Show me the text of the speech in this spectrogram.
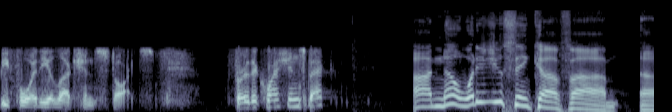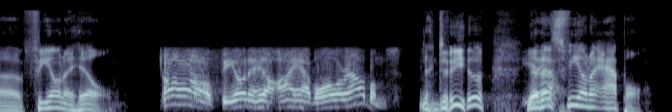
before the election starts. Further questions, Beck? uh, no, what did you think of um uh, Fiona Hill? Oh, Fiona Hill. I have all her albums. Do you? Yeah, Yeah. that's Fiona Apple.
